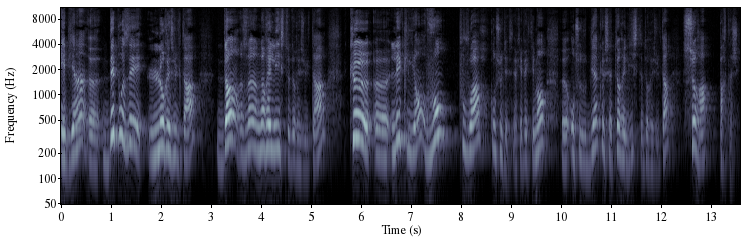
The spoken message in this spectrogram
eh bien, euh, déposer le résultat dans un array list de résultats que euh, les clients vont pouvoir consulter. C'est-à-dire qu'effectivement, euh, on se doute bien que cette array list de résultats sera partagée.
